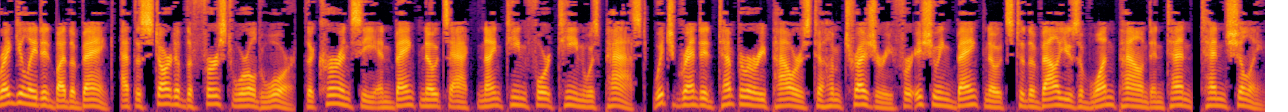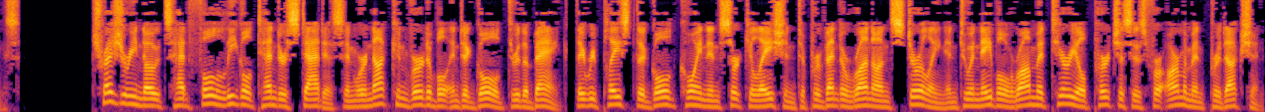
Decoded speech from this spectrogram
regulated by the bank. At the start of the First World War, the Currency and Bank Notes Act 1914 was passed, which granted temporary powers to Home Treasury for issuing banknotes to the values of £1 and 10, 10 shillings. Treasury notes had full legal tender status and were not convertible into gold through the bank, they replaced the gold coin in circulation to prevent a run on sterling and to enable raw material purchases for armament production.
